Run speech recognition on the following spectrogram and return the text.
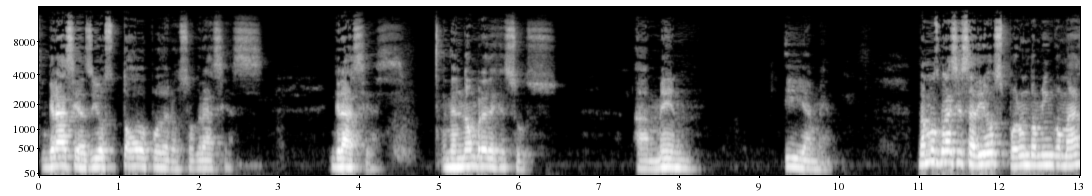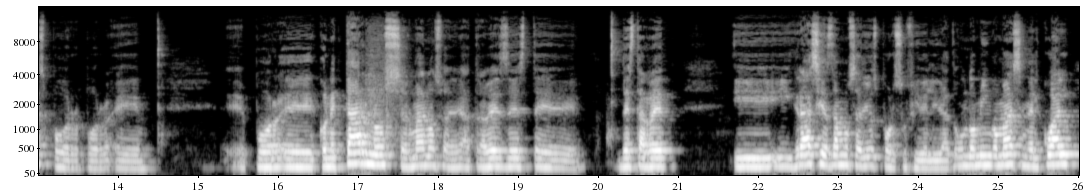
Gracias, Dios Todopoderoso. Gracias. Gracias. En el nombre de Jesús. Amén y amén. Damos gracias a Dios por un domingo más, por, por, eh, eh, por eh, conectarnos, hermanos, a través de, este, de esta red. Y, gracias damos a Dios por su fidelidad. Un domingo más en el cual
